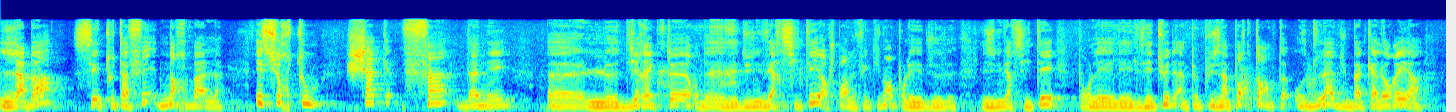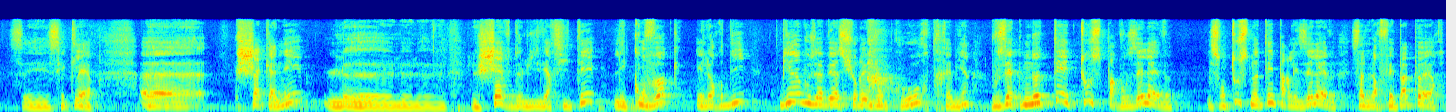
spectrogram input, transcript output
Là-bas, c'est tout à fait normal. Et surtout, chaque fin d'année, euh, le directeur d'université, alors je parle effectivement pour les, universités, pour les, études un peu plus importantes, au-delà du baccalauréat, c'est clair. Euh, chaque année, le chef de l'université les convoque et leur dit Bien, vous avez assuré vos cours, très bien. Vous êtes notés tous par vos élèves. Ils sont tous notés par les élèves. Ça ne leur fait pas peur.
